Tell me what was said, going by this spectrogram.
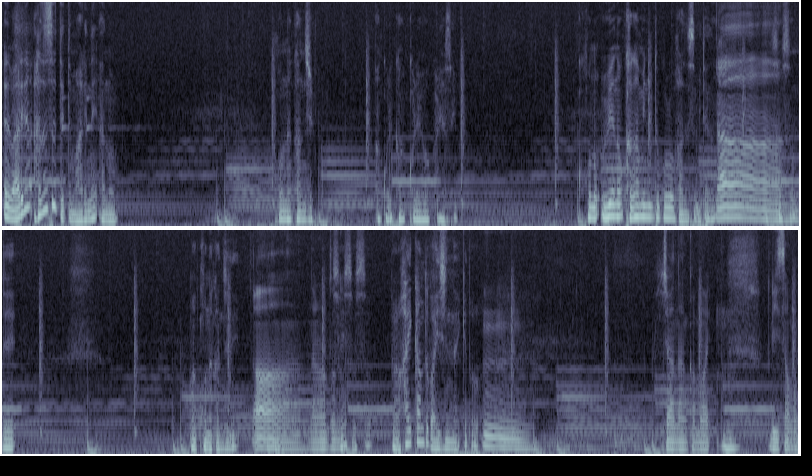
でもあれで外すって言ってもあれね。あのこんな感じ。あこれか。これが分かりやすいか。ここの上の鏡のところを外すみたいな。ああそうそう。でまあこんな感じに、ああなるほどね。そうそうそう配管とかはいじん。ないけど、うん。うん。うん。じゃあなん。かまあうん、リーさん。は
